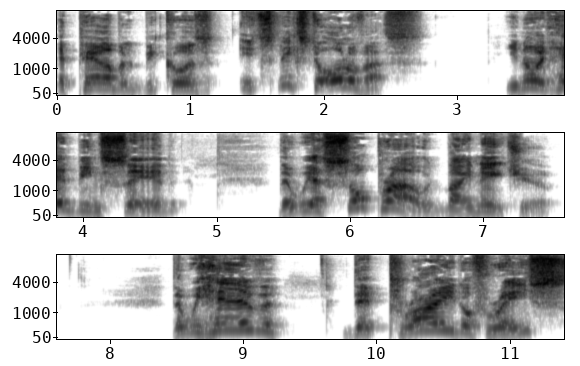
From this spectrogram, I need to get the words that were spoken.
a parable because it speaks to all of us. You know, it had been said that we are so proud by nature that we have the pride of race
